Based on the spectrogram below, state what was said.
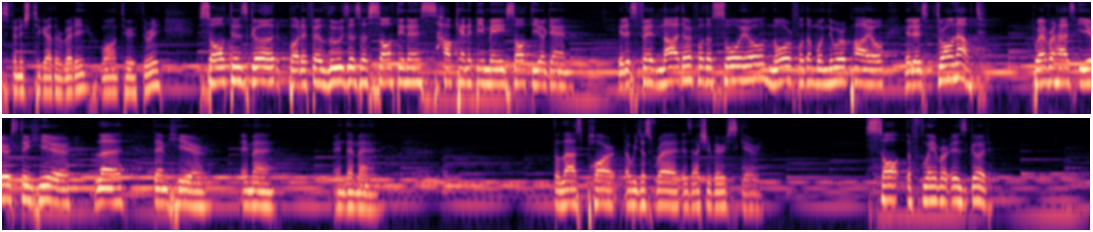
Let's finish together. Ready? One, two, three. Salt is good, but if it loses its saltiness, how can it be made salty again? It is fit neither for the soil nor for the manure pile. It is thrown out. Whoever has ears to hear, let them hear. Amen and amen. The last part that we just read is actually very scary. Salt, the flavor is good.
